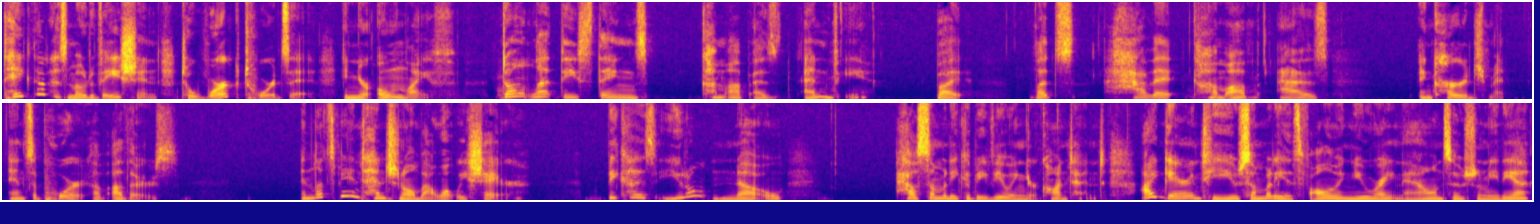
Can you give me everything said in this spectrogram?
take that as motivation to work towards it in your own life. Don't let these things come up as envy, but let's have it come up as encouragement and support of others. And let's be intentional about what we share because you don't know how somebody could be viewing your content. I guarantee you somebody is following you right now on social media,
